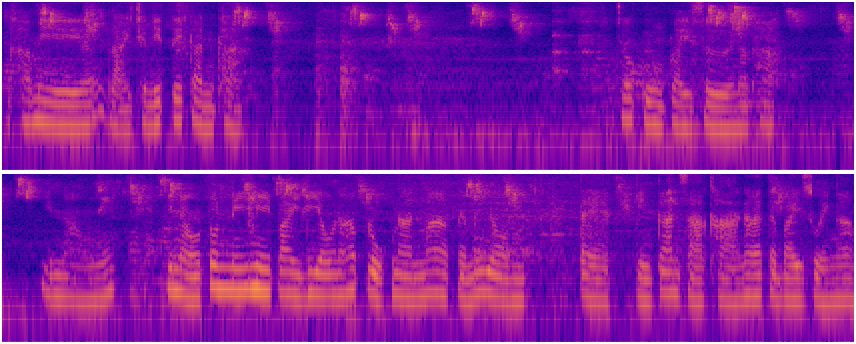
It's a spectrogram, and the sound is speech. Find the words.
นะคะ มีหลายชนิดด้วยกันค่ะ จ้ากรุงไกรเซอร์นะคะอินเหนาอินเหนาต้นนี้มีใบเดียวนะคะ ปลูกนานมากแต่ไม่ยอมแตกกิ่งก้านสาขานะคะ แต่ใบสวยงาม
